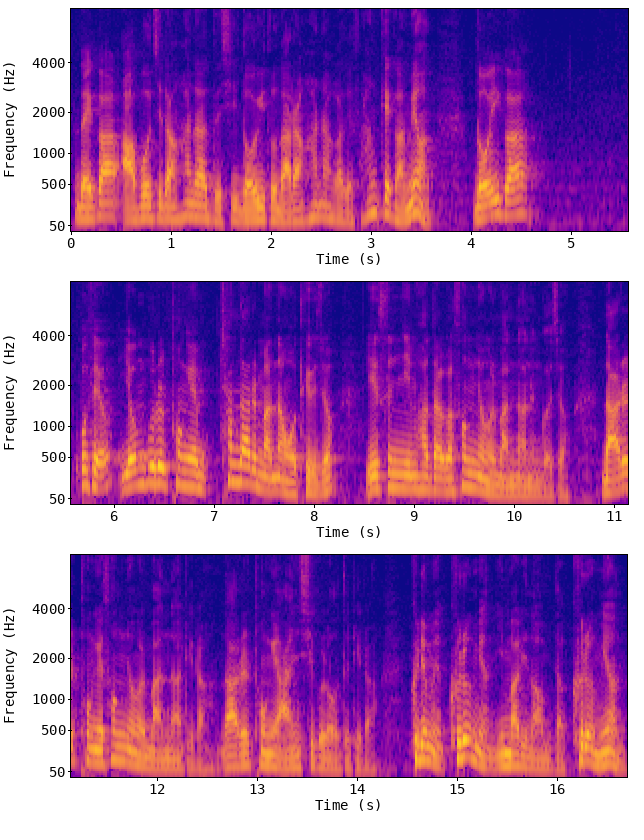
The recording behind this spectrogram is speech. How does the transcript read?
내가 아버지랑 하나듯이 너희도 나랑 하나가 돼서 함께 가면 너희가 보세요. 연부를 통해 참나를 만나면 어떻게 되죠? 예수님 하다가 성령을 만나는 거죠. 나를 통해 성령을 만나리라. 나를 통해 안식을 얻으리라. 그러면 그러면 이 말이 나옵니다. 그러면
